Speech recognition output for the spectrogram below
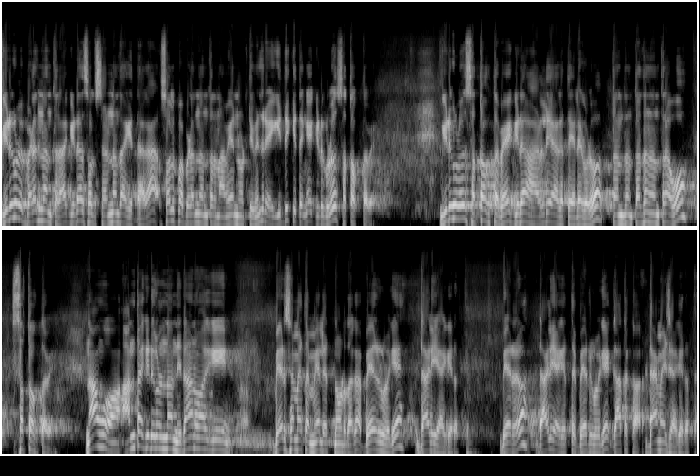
ಗಿಡಗಳು ಬೆಳೆದ ನಂತರ ಗಿಡ ಸ್ವಲ್ಪ ಸಣ್ಣದಾಗಿದ್ದಾಗ ಸ್ವಲ್ಪ ಬೆಳೆದ ನಂತರ ನಾವೇನು ನೋಡ್ತೀವಿ ಅಂದರೆ ಇದ್ದಕ್ಕಿದ್ದಂಗೆ ಗಿಡಗಳು ಸತ್ತೋಗ್ತವೆ ಗಿಡಗಳು ಸತ್ತೋಗ್ತವೆ, ಗಿಡ ಹಳದಿ ಆಗುತ್ತೆ, ಎಲೆಗಳು, ತಂದ, ತದನಂತರ ಅವು ಸತ್ತೋಗ್ತವೆ. ನಾವು ಅಂಥ ಗಿಡಗಳನ್ನ ನಿಧಾನವಾಗಿ ಬೇರು ಸಮೇತ ಮೇಲೆ ಎತ್ತು ನೋಡಿದಾಗ ಬೇರುಗಳಿಗೆ ದಾಳಿಯಾಗಿರುತ್ತೆ ಬೇರು ದಾಳಿ ಆಗಿರುತ್ತೆ, ಬೇರುಗಳಿಗೆ ಘಾತಕ, ಡ್ಯಾಮೇಜ್ ಆಗಿರುತ್ತೆ.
